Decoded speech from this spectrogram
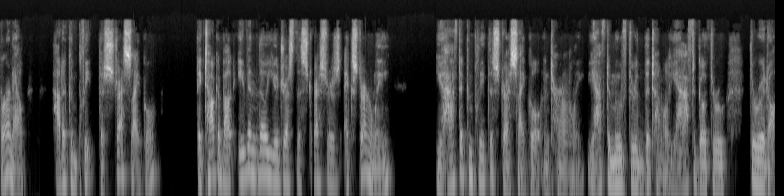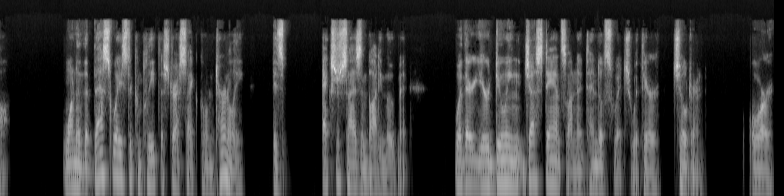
Burnout, how to complete the stress cycle, they talk about even though you address the stressors externally, you have to complete the stress cycle internally. You have to move through the tunnel. You have to go through through it all. One of the best ways to complete the stress cycle internally is exercise and body movement. Whether you're doing just dance on Nintendo Switch with your children, or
